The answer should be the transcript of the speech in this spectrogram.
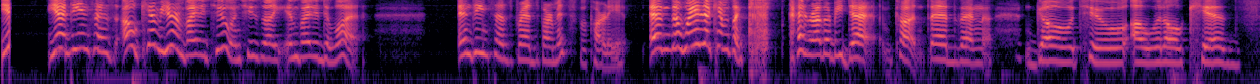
Yeah, yeah. Dean says, "Oh, Kim, you're invited too," and she's like, "Invited to what?" And Dean says, "Brad's bar mitzvah party." And the way that Kim's like, I'd rather be dead, cut dead than go to a little kid's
